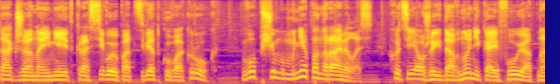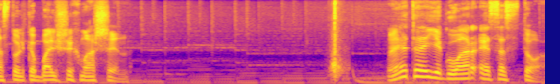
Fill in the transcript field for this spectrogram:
Также она имеет красивую подсветку вокруг. В общем, мне понравилось, хоть я уже и давно не кайфую от настолько больших машин. Это Jaguar SS100,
